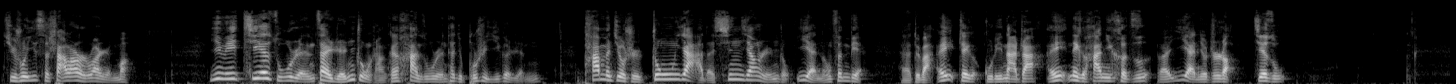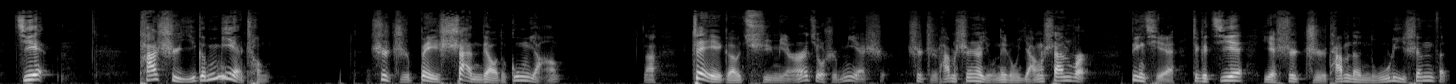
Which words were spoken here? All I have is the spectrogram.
据说一次杀了二十万人嘛，因为羯族人在人种上跟汉族人他就不是一个人，他们就是中亚的新疆人种，一眼能分辨，哎，对吧？哎，这个古力娜扎，哎，那个哈尼克孜啊，一眼就知道羯族。羯，它是一个蔑称，是指被善掉的公羊。那这个取名就是蔑视，是指他们身上有那种羊膻味儿，并且这个羯也是指他们的奴隶身份。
